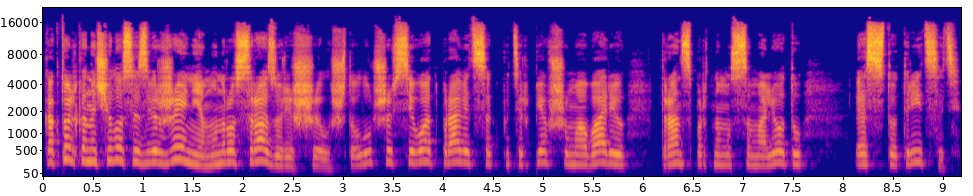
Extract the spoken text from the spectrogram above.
Как только началось извержение, Мунро сразу решил, что лучше всего отправиться к потерпевшему аварию транспортному самолету С-130,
